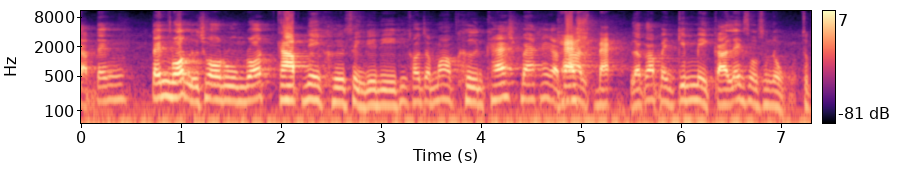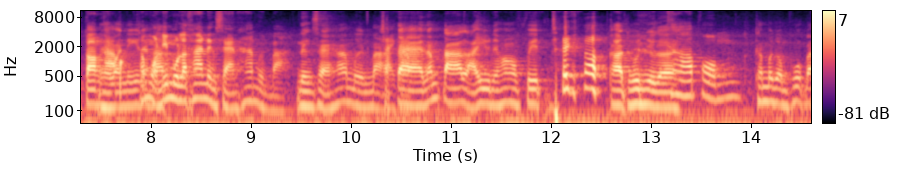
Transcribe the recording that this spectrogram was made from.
กับเต็นท์เต็นท์รถหรือโชว์รูมรถครับนี่คือสิ่งดีๆ ที่เขาจะมอบคืนแคชแบ็กให้กับ Cash ท่าน back แล้วก็เป็นกิมมิคการเล่นสนุกสนุกถูกต้องครับในวันนี้ทั้งหมดนี้มูลค่า 1 5 0 0 0 0 บาทหนึ่งแสนห้าหมื่นบาท ใช่ครับ แต่น้ำตาไหลอยู่ในห้องออฟฟิศใช่ครับขาดทุนอยู่เลยครับผม ท่านผู้ชมพูดไป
